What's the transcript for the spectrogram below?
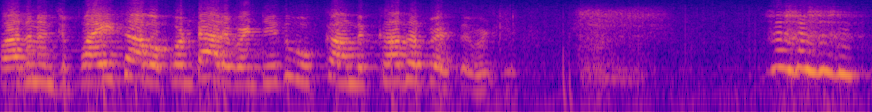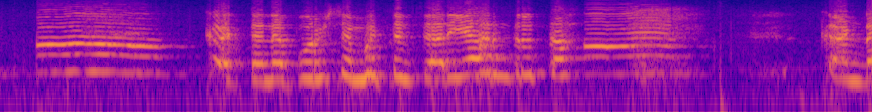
பதினஞ்சு பைசாவை கொண்டாட வேண்டியது உட்கார்ந்து கதை பேச வேண்டியது. கட்டண புருஷன் மட்டும் சரியா இருந்திருந்தா? கண்ட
